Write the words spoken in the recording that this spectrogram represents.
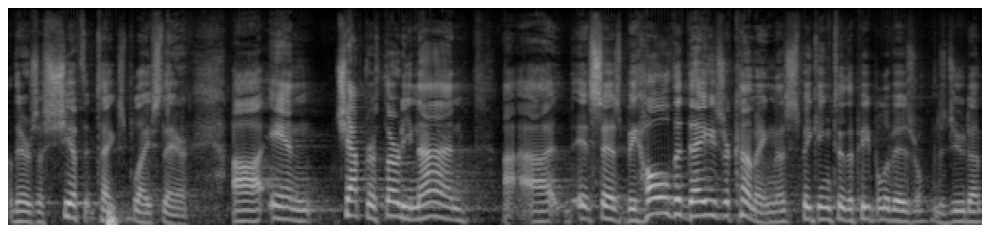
There's a shift that takes place there. Uh, in chapter 39, uh, uh, it says, Behold, the days are coming. That's speaking to the people of Israel, to Judah.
